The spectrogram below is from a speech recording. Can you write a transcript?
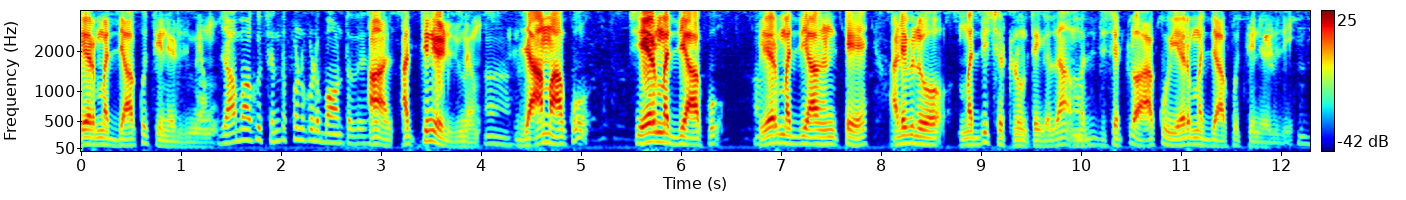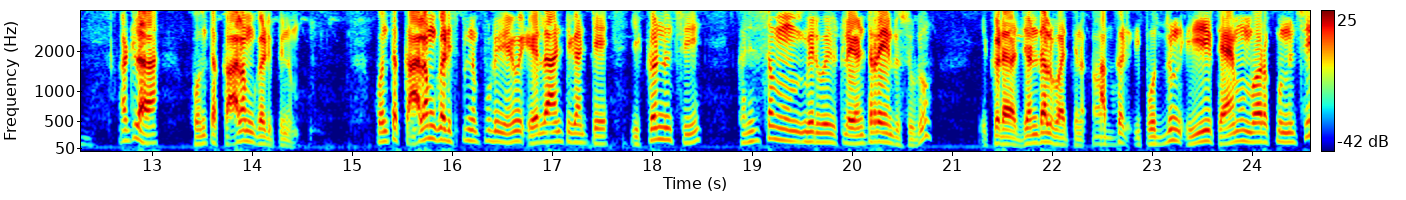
ఏర మధ్య ఆకు తినేది మేము. జామాకు చింతపండు కూడా బాగుంటది. అది తినేది మేము. ఆ. జామ ఆకు ఏర్ మధ్య ఆకు ఏర్ మధ్య అంటే అడవిలో మధ్య చెట్లు ఉంటాయి కదా మధ్య చెట్లు ఆకు ఏర్ మధ్య ఆకు తినేది అట్లా కొంతకాలం గడిపినాం. కొంతకాలం గడిపినప్పుడు ఏ- ఎలాంటిదంటే ఇక్కడ నుంచి కనీసం మీరు ఇట్లా ఎంటర్ అయ్యిండ్రు చూడు ఇక్కడ జెండాలు పట్టిన అక్కడ ఈ పొద్దున్న ఈ టైం వరకు నుంచి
